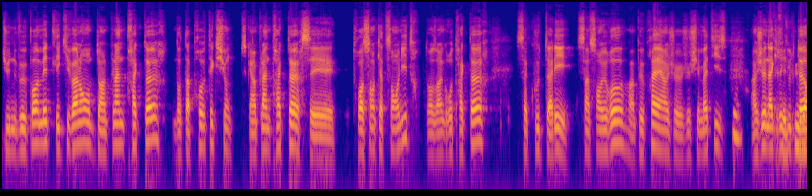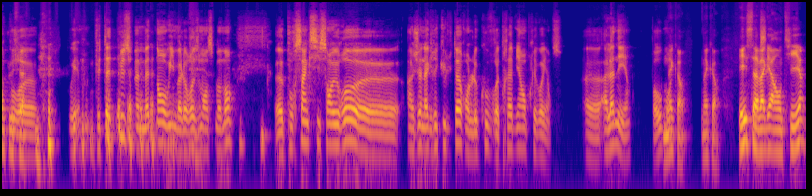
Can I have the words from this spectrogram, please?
tu ne veux pas mettre l'équivalent d'un plein de tracteur dans ta protection. Parce qu'un plein de tracteur, c'est 300, 400 litres. Dans un gros tracteur, ça coûte, allez, 500 euros à peu près, hein, je, je, schématise. Un jeune agriculteur pour, euh, oui, peut-être plus, même maintenant, oui, malheureusement en ce moment, euh, pour 500-600 euros, euh, un jeune agriculteur, on le couvre très bien en prévoyance, à l'année. Hein. D'accord, d'accord. Et ça va garantir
